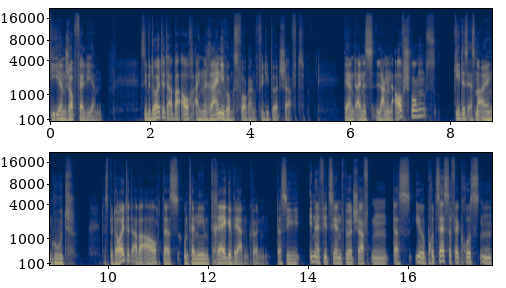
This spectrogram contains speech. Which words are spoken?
die ihren Job verlieren. Sie bedeutet aber auch einen Reinigungsvorgang für die Wirtschaft. Während eines langen Aufschwungs geht es erstmal allen gut. Das bedeutet aber auch, dass Unternehmen träge werden können, dass sie ineffizient wirtschaften, dass ihre Prozesse verkrusten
